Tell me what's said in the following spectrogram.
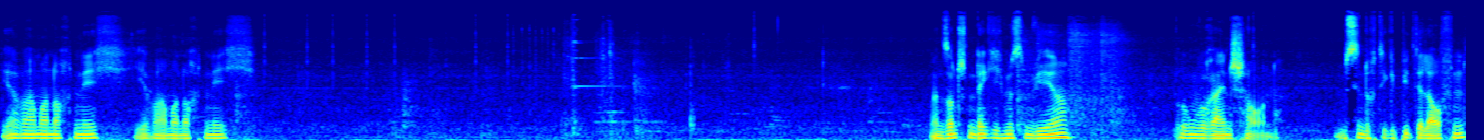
Hier waren wir noch nicht. Hier waren wir noch nicht. Ansonsten denke ich, müssen wir irgendwo reinschauen. Ein bisschen durch die Gebiete laufen.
